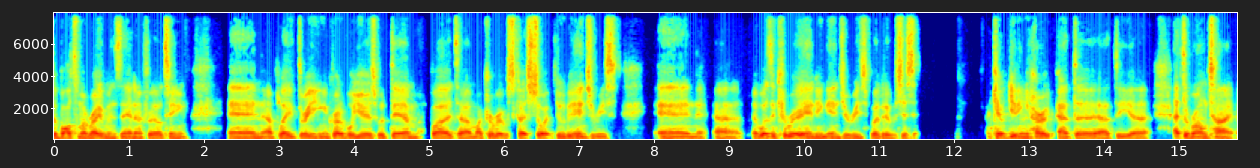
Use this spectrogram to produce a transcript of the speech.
the Baltimore Ravens, the NFL team, and I played three incredible years with them. But uh, my career was cut short due to injuries and uh, it wasn't career-ending injuries, but it was just I kept getting hurt at the at the uh, at the wrong time.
